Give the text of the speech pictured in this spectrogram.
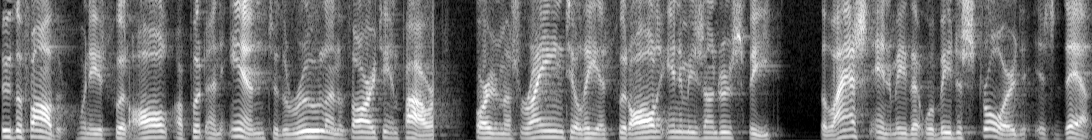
to the Father, when he has put all or put an end to the rule and authority and power, for he must reign till he has put all enemies under his feet. The last enemy that will be destroyed is death.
